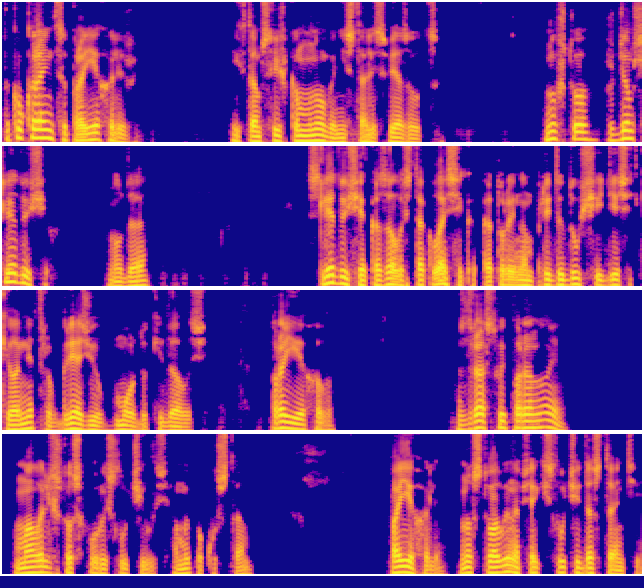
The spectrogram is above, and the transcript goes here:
Так украинцы проехали же. Их там слишком много, не стали связываться. Ну что, ждем следующих? Ну да. Следующая оказалась та классика, которой нам предыдущие 10 километров грязью в морду кидалась. Проехала. Здравствуй, паранойя. Мало ли что с фурой случилось, а мы по кустам. Поехали, но стволы на всякий случай достаньте.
